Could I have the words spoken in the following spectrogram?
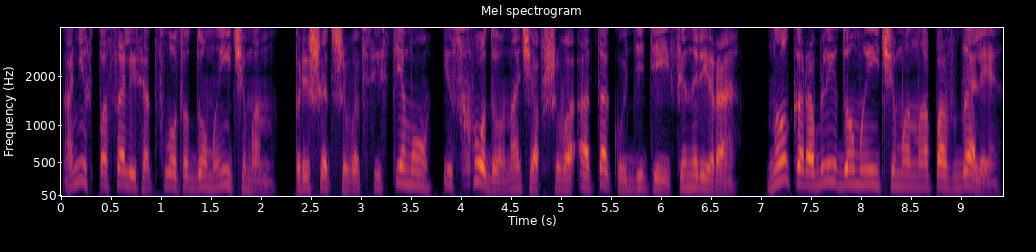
Они спасались от флота дома Ичиман, пришедшего в систему и сходу начавшего атаку детей Фенрира. Но корабли дома Ичиман опоздали.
